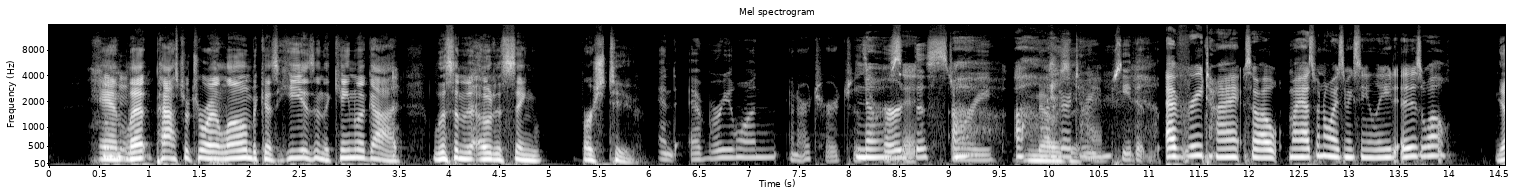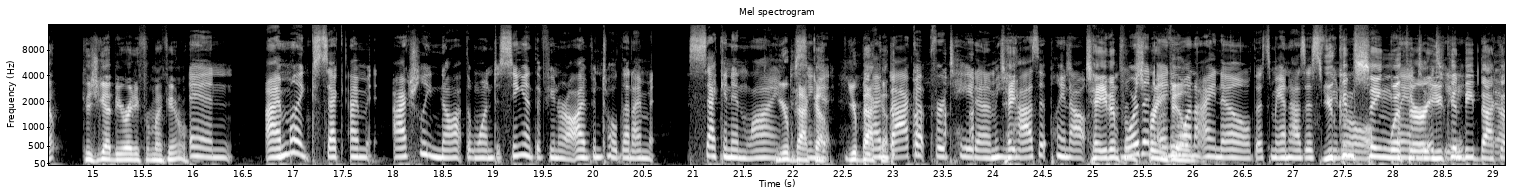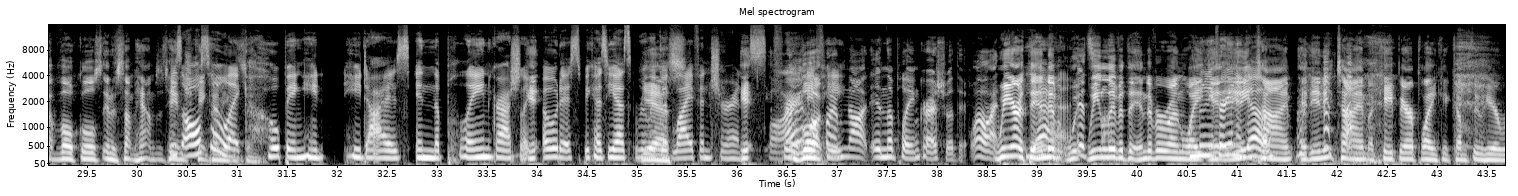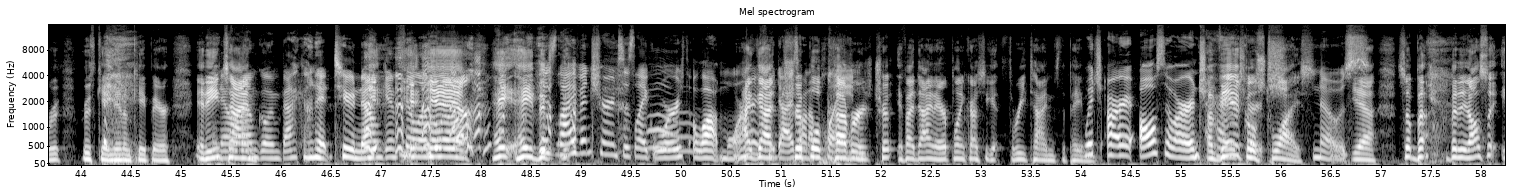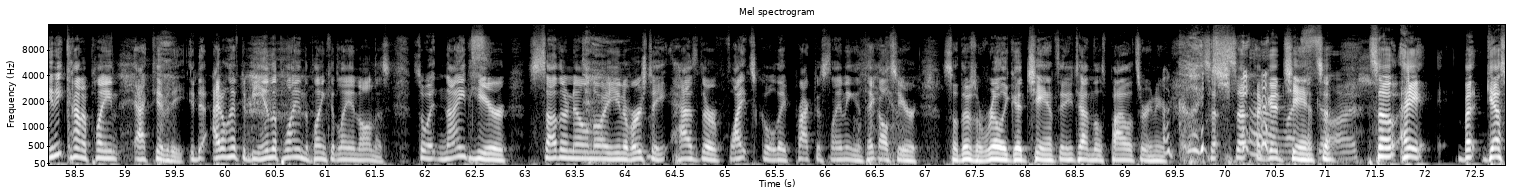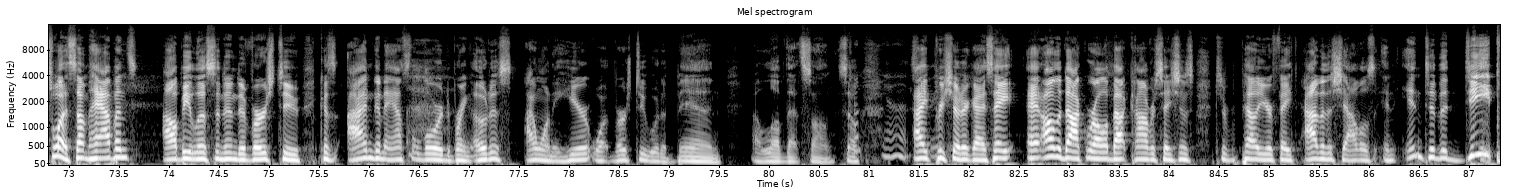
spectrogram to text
and let Pastor Troy alone because he is in the kingdom of God." Listen to Otis sing verse two. And everyone in our church has Knows heard it. this story ah, ah, A Knows hundred it. times. repeatedly. Every time. So my husband always makes me lead it as well. Yep, because you got to be ready for my funeral. And I'm like sec. I'm actually not the one to sing at the funeral. I've been told that I'm second in line. You're to back up. It. You're back I'm up. back up for Tatum. He Ta- has it planned out. Tatum from more than anyone I know. This man has his. You can sing with her. You T. can be backup vocals, and if something happens to Tatum, He's she can't also come in like and sing. hoping he he dies in the plane crash like It- Otis because he has really Yes. good life insurance. It- for I Look- hope I'm not in the plane crash with it. Well, I, We are at the end of we, we live at the end of a runway. I mean, At any go. time, at any time, a Cape airplane could come through here. Ruth came in on Cape Air. At any You know, I'm going back on it too. Now I'm getting yeah, feeling yeah, yeah. Hey, hey, the, His life insurance is like worth a lot more. I if he got dies triple coverage. Tri- if I die in an airplane crash, you get three times the payment. which are also our insurance. a entire vehicle's twice knows. Yeah. So, but but it also any kind of plane activity. It, I don't have to be in the plane. The plane could land on us. So at night here, Southern Illinois University has their flight school. They practice landing and takeoffs here. So there's a really good chance anytime those pilots are in here. A good so, so- a chance. good Oh chance. So, so hey, but guess what? If something happens. I'll be listening to verse two because I'm going to ask the Lord to bring Otis. I want to hear what verse two would have been. I love that song. So yeah, I appreciate it, guys. Hey, and on the dock, we're all about conversations to propel your faith out of the shallows and into the deep.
